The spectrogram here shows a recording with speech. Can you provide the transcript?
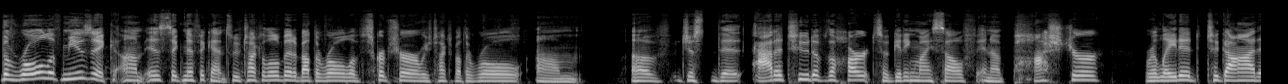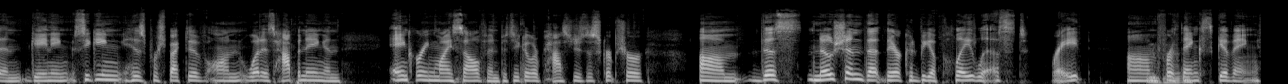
The role of music um, is significant. So we've talked a little bit about the role of scripture. We've talked about the role um, of just the attitude of the heart. So getting myself in a posture related to God and gaining, seeking His perspective on what is happening and anchoring myself in particular passages of scripture. Um, this notion that there could be a playlist, right, um, mm-hmm. for Thanksgiving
